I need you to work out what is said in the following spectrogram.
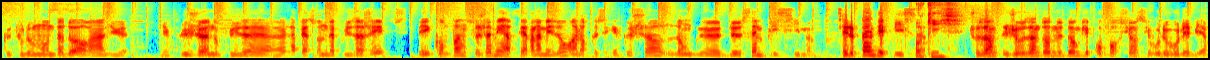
que tout le monde adore, hein, du, du plus jeune ou plus euh, la personne la plus âgée, mais qu'on pense jamais à faire à la maison, alors que c'est quelque chose donc euh, de simplissime. C'est le pain d'épices. Ok, Je vous, en, je vous en donne donc les proportions si vous le voulez bien.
